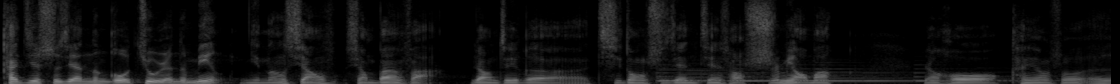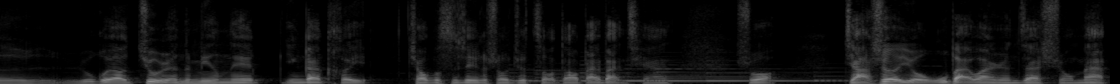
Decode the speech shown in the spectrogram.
开机时间能够救人的命，你能想想办法让这个启动时间减少十秒吗？”然后看样说，呃，如果要救人的命，那应该可以。乔布斯这个时候就走到白板前，说：“假设有五百万人在使用 Mac，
